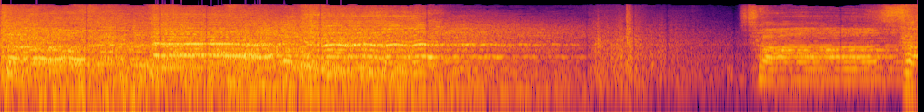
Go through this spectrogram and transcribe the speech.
となるさあさあ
